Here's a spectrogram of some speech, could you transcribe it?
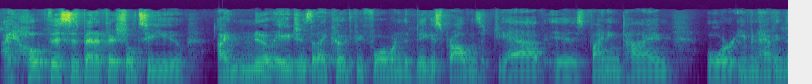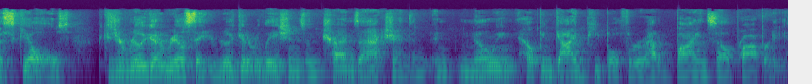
I hope this is beneficial to you. I know agents that I coached before, one of the biggest problems that you have is finding time or even having the skills because you're really good at real estate, you're really good at relations and transactions and, and knowing, helping guide people through how to buy and sell property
